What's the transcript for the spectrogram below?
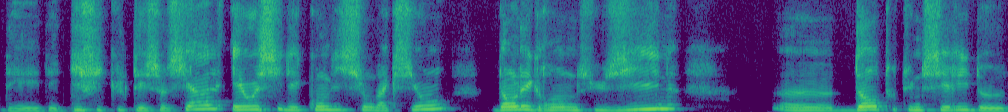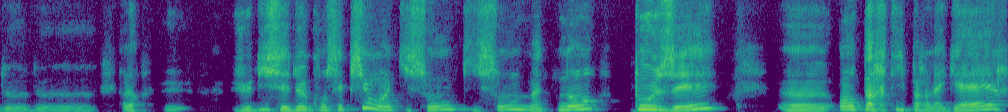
des, difficultés sociales et aussi des conditions d'action dans les grandes usines, euh, dans toute une série de... Alors, je dis ces deux conceptions hein, qui, sont, qui sont maintenant posées euh, en partie par la guerre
